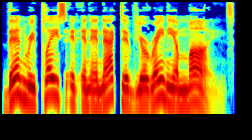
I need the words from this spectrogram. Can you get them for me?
then replace it in inactive uranium mines.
